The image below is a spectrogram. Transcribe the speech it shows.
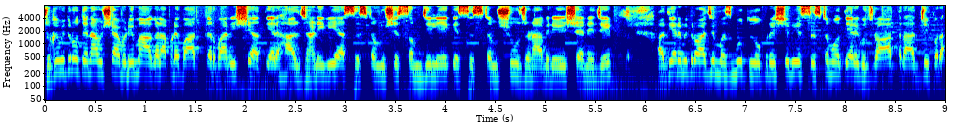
જોકે મિત્રો, તેના વિશે આ વિડીયોમાં આગળ આપણે વાત કરવાની છે. અત્યારે હાલ જાણી લઈએ આ સિસ્ટમ વિશે, સમજી લઈએ કે સિસ્ટમ શું જણાવી રહી છે અને જે અત્યારે મિત્રો આજે મજબૂત લો પ્રેશરીય સિસ્ટમો અત્યારે ગુજરાત રાજ્ય પર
